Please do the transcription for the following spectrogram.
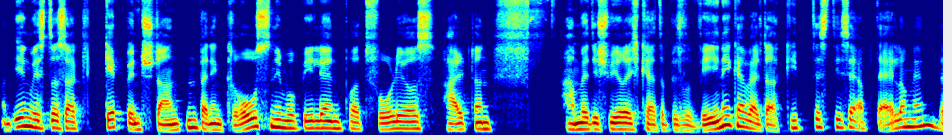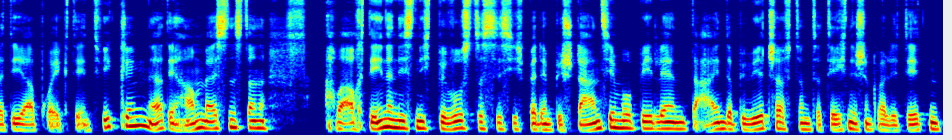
Und irgendwie ist da so ein Gap entstanden bei den großen Immobilienportfolios, Haltern, haben wir die Schwierigkeit ein bisschen weniger, weil da gibt es diese Abteilungen, weil die ja Projekte entwickeln. Ja, die haben meistens dann aber auch denen ist nicht bewusst, dass sie sich bei den Bestandsimmobilien, da in der Bewirtschaftung der technischen Qualitäten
